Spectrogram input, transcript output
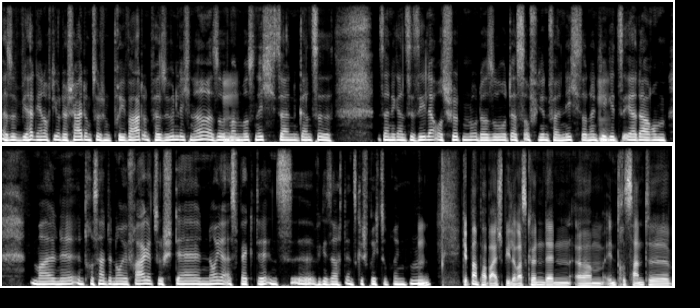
Also wir hatten ja noch die Unterscheidung zwischen privat und persönlich, ne? Also mhm. man muss nicht seine ganze, seine ganze Seele ausschütten oder so, das auf jeden Fall nicht, sondern hier mhm. geht es eher darum, mal eine interessante neue Frage zu stellen, neue Aspekte ins äh, wie gesagt, ins Gespräch zu bringen. Hm? Mhm. Gib mal ein paar Beispiele. Was können denn ähm, interessante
